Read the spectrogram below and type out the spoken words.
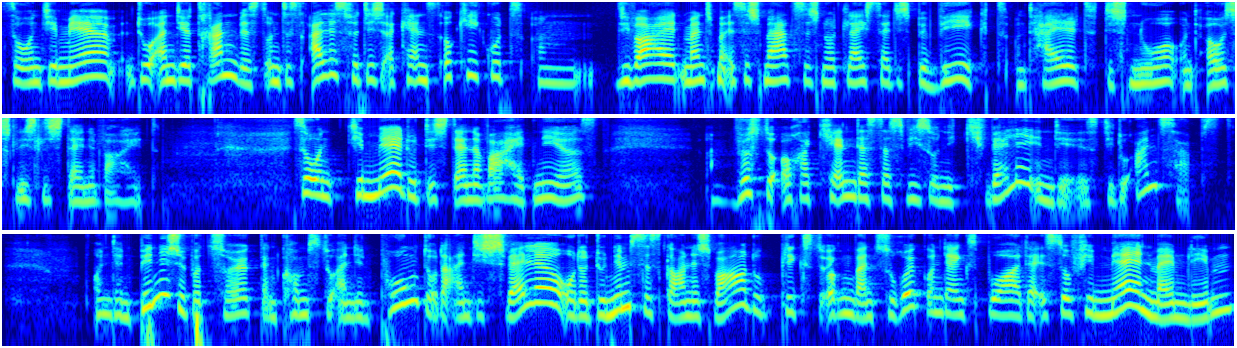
So, und je mehr du an dir dran bist und das alles für dich erkennst, okay, gut, ähm, die Wahrheit, manchmal ist es schmerzlich, nur gleichzeitig bewegt und heilt dich nur und ausschließlich deine Wahrheit. So, und je mehr du dich deiner Wahrheit näherst, wirst du auch erkennen, dass das wie so eine Quelle in dir ist, die du anzapfst. Und dann bin ich überzeugt, dann kommst du an den Punkt oder an die Schwelle oder du nimmst es gar nicht wahr, du blickst irgendwann zurück und denkst, boah, da ist so viel mehr in meinem Leben.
